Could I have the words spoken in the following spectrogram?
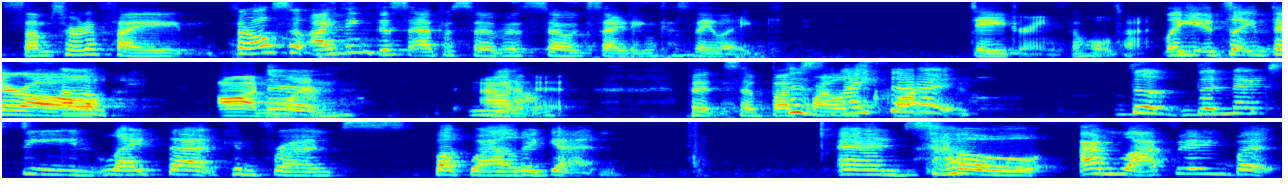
some sort of fight. But also I think this episode was so exciting because they like day drink the whole time. Like it's like they're all oh, on they're- one out of it. But so Buck 'Cause Wild like that- the the next scene like that confronts Buck Wild again. And so I'm laughing, but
